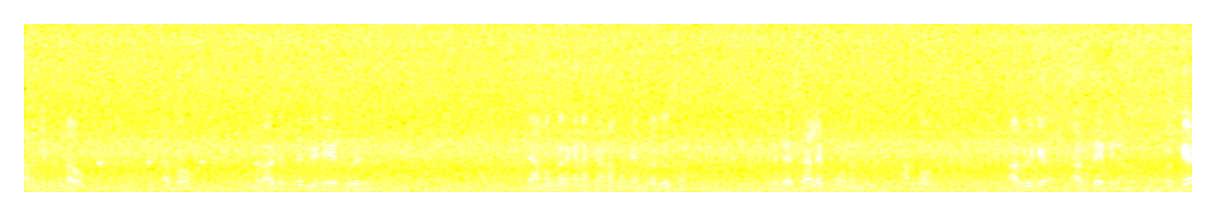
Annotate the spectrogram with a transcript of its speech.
അറിഞ്ഞിട്ടുണ്ടാവും. അപ്പോൾ നമ്മൾ അടുത്ത വീഡിയോ ആയിട്ട് വരും. രാമകുരങ്ങനെ കാണാൻ വേണ്ടി നമ്മളൊരു ദിവസം വിദേശാലയിൽ പോകുന്നുണ്ട്. അപ്പോൾ ആ വീഡിയോ അടുത്തായിട്ട് കാണാം. ഓക്കെ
